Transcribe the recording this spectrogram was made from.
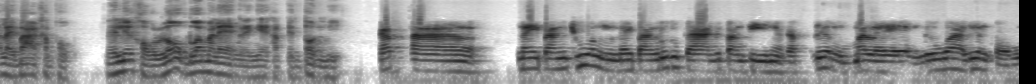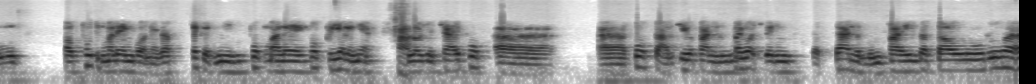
อะไรบ้างครับผม ในเรื่องของโรคหรือว่าแมลงอะไรเงี้ยครับ เป็นต้นมีครับอ่าในบางช่วงในบางฤดูกาลหรือบางปีเนี่ยครับ เรื่องแมลงหรือว่าเรื่องของเอาพูดถึงแมลงก่อนนะครับ ถ้าเกิดมีพวกแมลงพวกเพลี้ยอะไรเนี่ยครับเราจะใช้พวกอ่าอ่าพวกสารชีวพันธุ์ไม่ว่าจะเป็นกับด้านสมุนไพรกระเตาหรือว่า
